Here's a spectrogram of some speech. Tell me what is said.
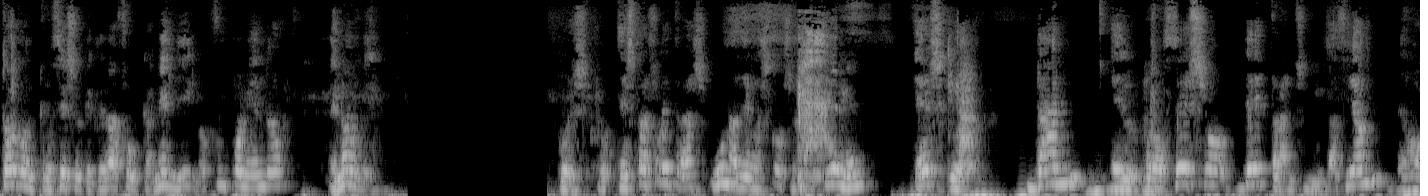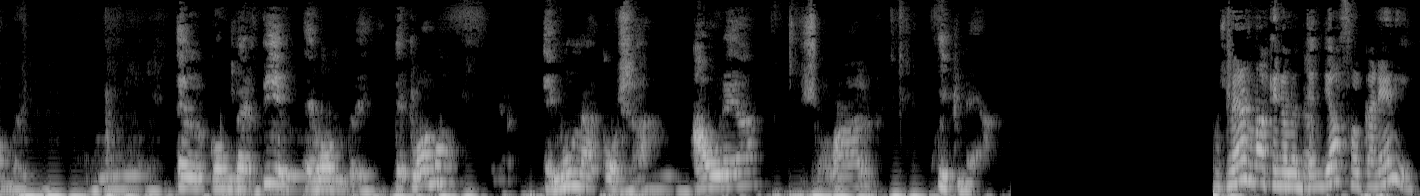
todo el proceso que te da Fulcanelli, lo fui poniendo en orden. Pues estas letras, una de las cosas que tienen es que dan el proceso de transmutación del hombre. El convertir el hombre de plomo en una cosa áurea, solar, ígnea. Pues menos mal que no lo entendió Folcanelli.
